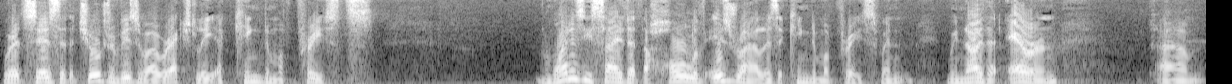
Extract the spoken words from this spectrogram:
where it says that the children of Israel were actually a kingdom of priests. Why does he say that the whole of Israel is a kingdom of priests when we know that Aaron um,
